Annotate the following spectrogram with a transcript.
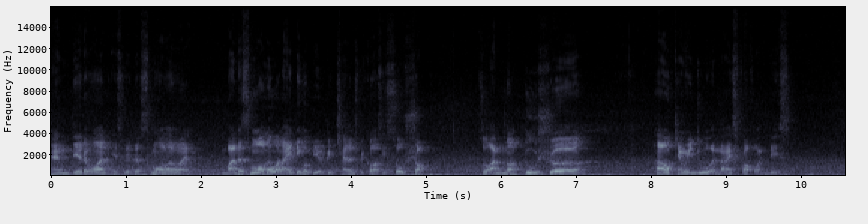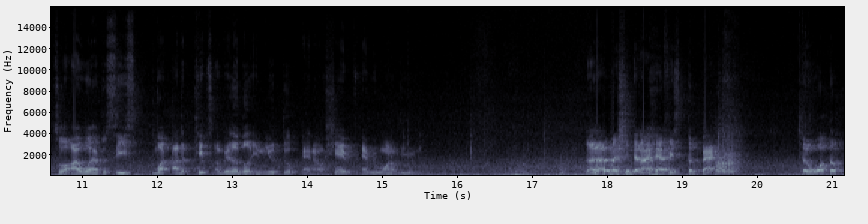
and the other one is with the smaller one. But the smaller one I think will be a big challenge because it's so short. So I'm not too sure how can we do a nice froth on this. So I will have to see what are the tips available in YouTube and I'll share with every one of you another machine that I have is the back. The water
